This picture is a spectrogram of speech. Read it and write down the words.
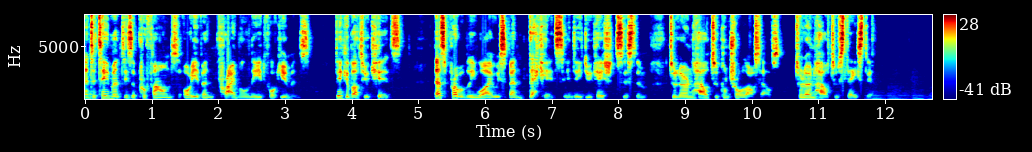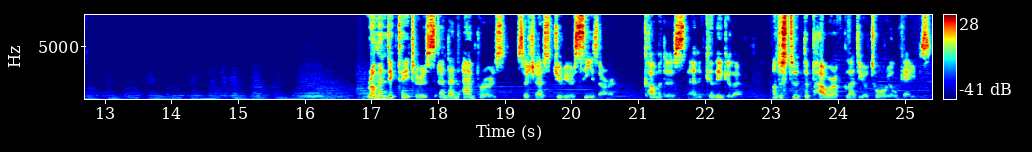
Entertainment is a profound or even primal need for humans. Think about your kids. That's probably why we spend decades in the education system to learn how to control ourselves, to learn how to stay still. Roman dictators and then emperors, such as Julius Caesar, Commodus, and Caligula, understood the power of gladiatorial games.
